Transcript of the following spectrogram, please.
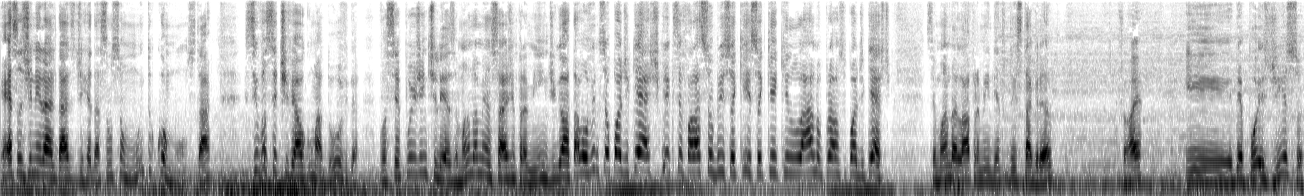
Essas generalidades de redação são muito comuns, tá? Se você tiver alguma dúvida, você, por gentileza, manda uma mensagem para mim, diga, ó, oh, tava ouvindo seu podcast, queria que você falasse sobre isso aqui, isso aqui, aquilo lá no próximo podcast. Você manda lá para mim dentro do Instagram, joia? E depois disso,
